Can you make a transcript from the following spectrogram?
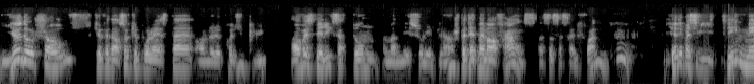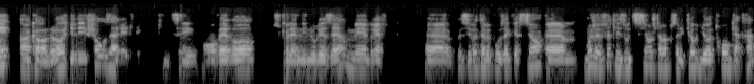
Il y a d'autres choses qui ont fait en sorte que pour l'instant, on ne le produit plus. On va espérer que ça retourne à un moment donné sur les planches, peut-être même en France. Ça, ça serait le fun. Il y a des possibilités, mais encore là, il y a des choses à régler. Puis, on verra ce que l'année nous réserve, mais bref. Euh, c'est vrai que tu avais posé la question. Euh, moi, j'avais fait les auditions justement pour Sally Claude il y a trois ou quatre ans.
